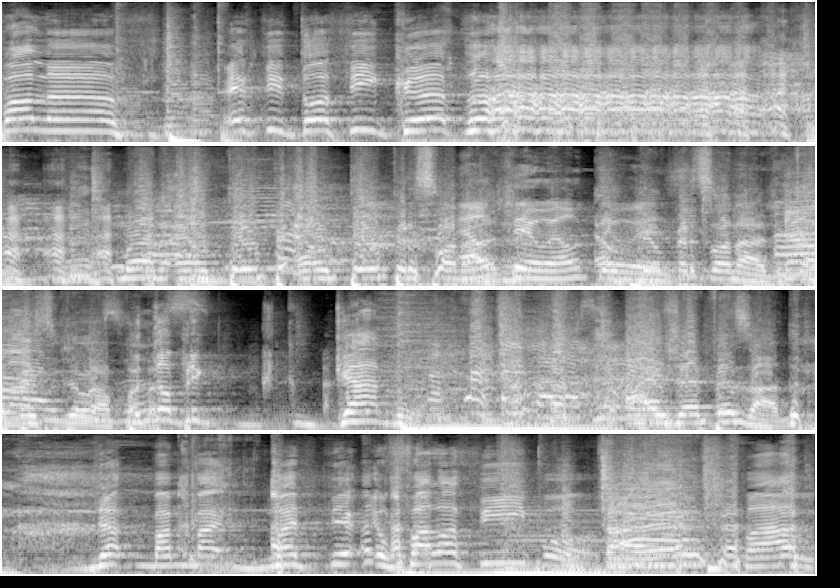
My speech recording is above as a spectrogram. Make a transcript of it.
balanço. Esse doce encanto. Mano, é o teu, é o teu personagem. É o teu, é o teu É o teu esse. personagem, cabeça de lâmpada. Muito obrigado. Aí já é pesado. Não, mas, mas- mas eu falo assim, pô. Tá, é? Falo.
